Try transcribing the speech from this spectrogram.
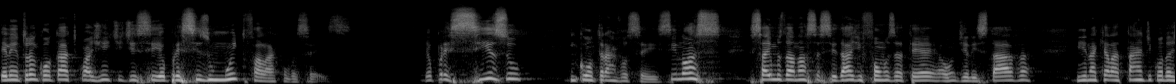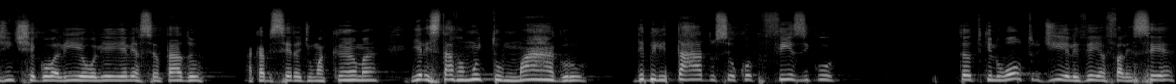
ele entrou em contato com a gente e disse: Eu preciso muito falar com vocês. Eu preciso encontrar vocês. E nós saímos da nossa cidade e fomos até onde ele estava. E naquela tarde, quando a gente chegou ali, eu olhei ele assentado à cabeceira de uma cama, e ele estava muito magro, debilitado, seu corpo físico, tanto que no outro dia ele veio a falecer.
